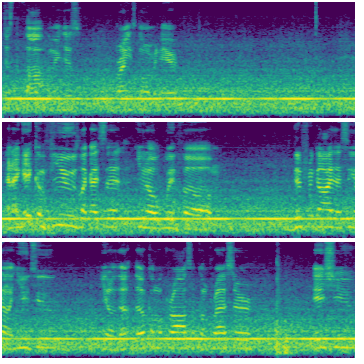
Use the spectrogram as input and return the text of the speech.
Just a thought, I mean, just brainstorming here. And I get confused, like I said, you know, with um, different guys I see on YouTube. You know, they'll, they'll come across a compressor issue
